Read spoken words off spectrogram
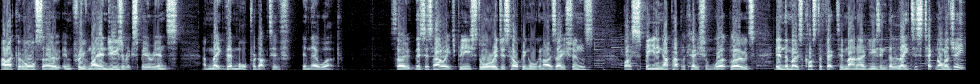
And I can also improve my end user experience and make them more productive in their work. So this is how HPE Storage is helping organizations by speeding up application workloads in the most cost-effective manner using the latest technology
